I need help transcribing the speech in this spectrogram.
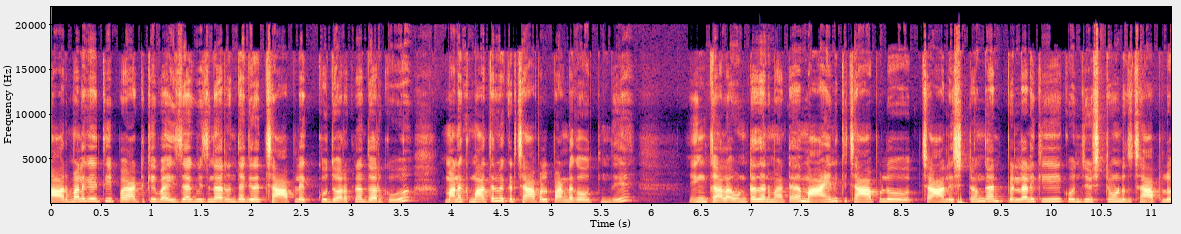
నార్మల్గా అయితే ఈ పాటికి వైజాగ్ విజయనగరం దగ్గర చేపలు ఎక్కువ దొరకనే దొరకవు. మనకు మాత్రం ఇక్కడ చేపల పండగ అవుతుంది. ఇంకా అలా ఉంటుంది అనమాట మా ఆయనకి చేపలు చాలా ఇష్టం. కానీ పిల్లలకి కొంచెం ఇష్టం ఉండదు చేపలు.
